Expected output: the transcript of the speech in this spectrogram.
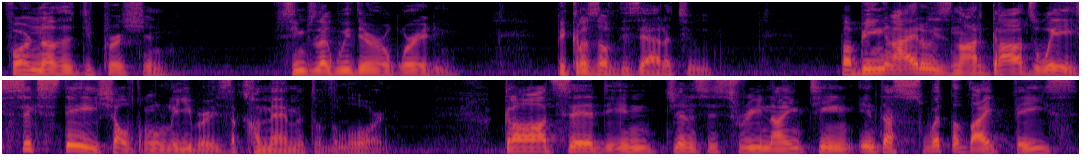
for another depression. Seems like we're there already because of this attitude. But being idle is not God's way. Six days shalt thou labor is the commandment of the Lord. God said in Genesis 3:19, "In the sweat of thy face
